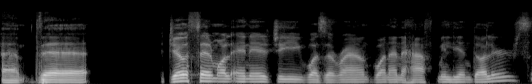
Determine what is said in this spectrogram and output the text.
Um, the geothermal energy was around one and a half million dollars.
